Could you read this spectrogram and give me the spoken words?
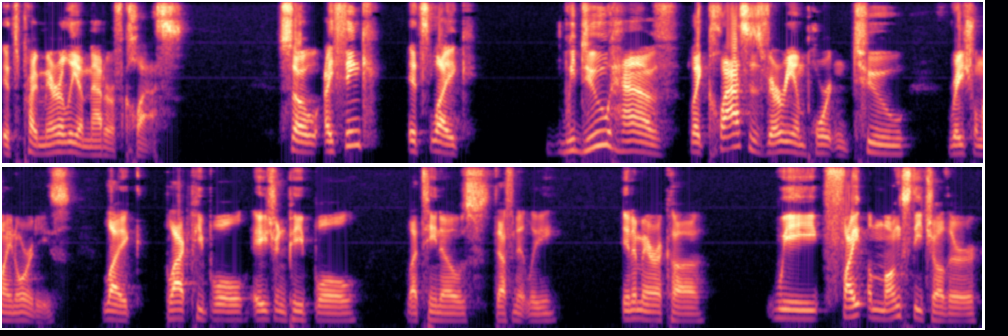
it's primarily a matter of class. So I think it's like we do have like class is very important to racial minorities, like black people, Asian people, Latinos, definitely in America. We fight amongst each other,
